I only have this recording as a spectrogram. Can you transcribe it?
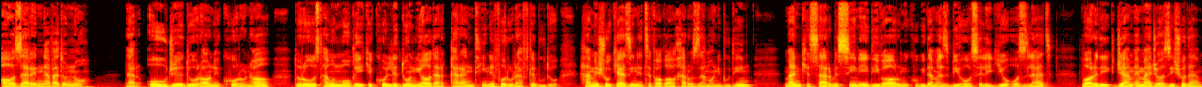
آذر 99 در اوج دوران کرونا درست همون موقعی که کل دنیا در قرنطینه فرو رفته بود و همه شوکه از این اتفاق آخر و زمانی بودیم من که سر به سینه دیوار میکوبیدم از بیحوصلگی و عزلت وارد یک جمع مجازی شدم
